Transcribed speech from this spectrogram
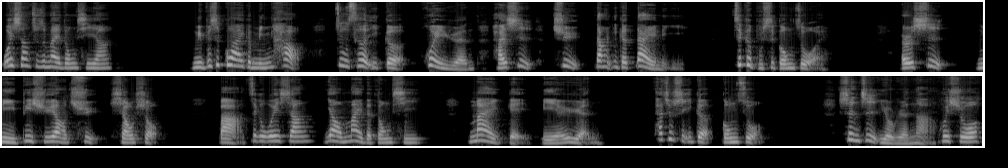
微商就是卖东西呀、啊。你不是挂一个名号，注册一个会员，还是？去当一个代理，这个不是工作哎，而是你必须要去销售，把这个微商要卖的东西卖给别人，它就是一个工作。甚至有人呐会说：“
